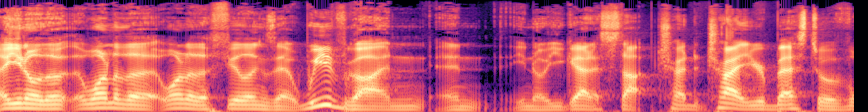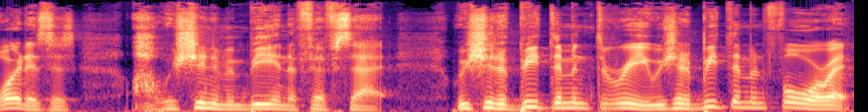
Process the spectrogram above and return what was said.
you know, the, one of the one of the feelings that we've gotten, and you know, you got to stop, try to try your best to avoid is, is oh, we shouldn't even be in the fifth set. We should have beat them in three. We should have beat them in four.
